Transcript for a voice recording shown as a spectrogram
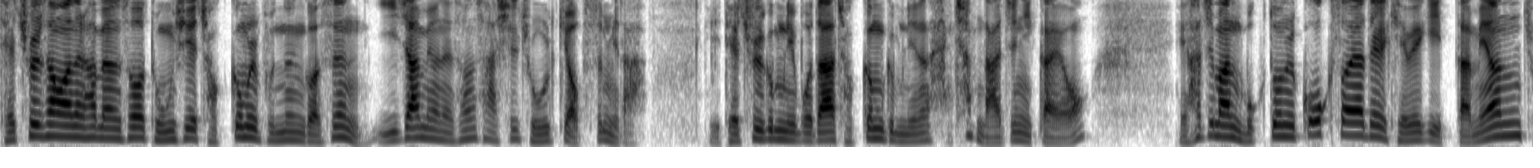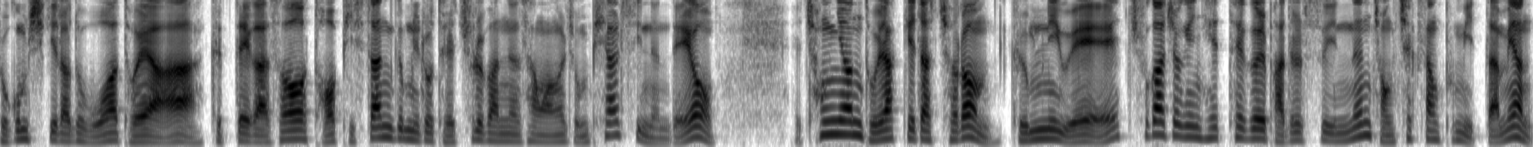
대출 상환을 하면서 동시에 적금을 붓는 것은 이자 면에선 사실 좋을 게 없습니다. 대출 금리보다 적금 금리는 한참 낮으니까요. 하지만 목돈을 꼭 써야 될 계획이 있다면 조금씩이라도 모아둬야 그때 가서 더 비싼 금리로 대출을 받는 상황을 좀 피할 수 있는데요. 청년 도약 계좌처럼 금리 외에 추가적인 혜택을 받을 수 있는 정책 상품이 있다면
